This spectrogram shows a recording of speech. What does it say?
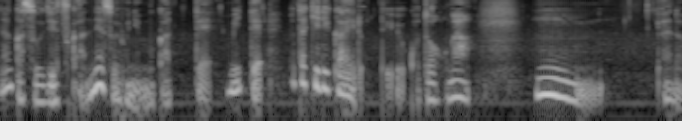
ー、なんか数日間ねそういうふうに向かってみてまた切り替えるっていうことが、うん、あの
